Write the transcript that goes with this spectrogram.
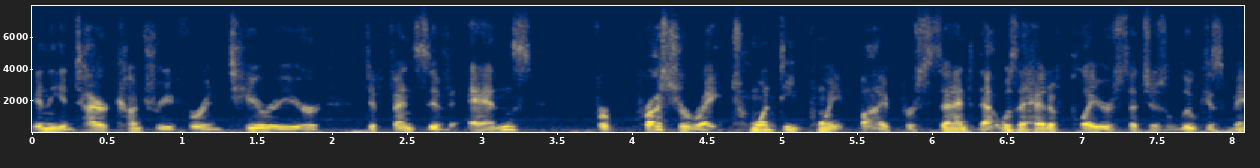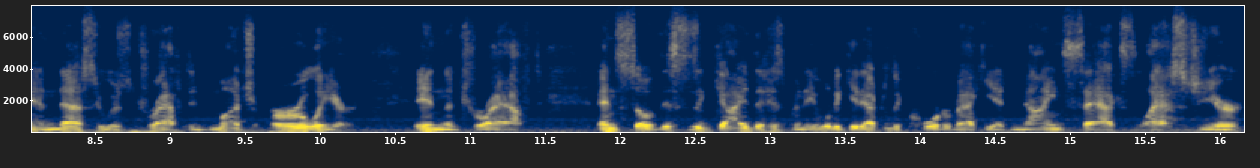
in the entire country for interior defensive ends. For pressure rate, 20.5%. That was ahead of players such as Lukas Van Ness, who was drafted much earlier in the draft. And so this is a guy that has been able to get after the quarterback. He had nine sacks last year.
